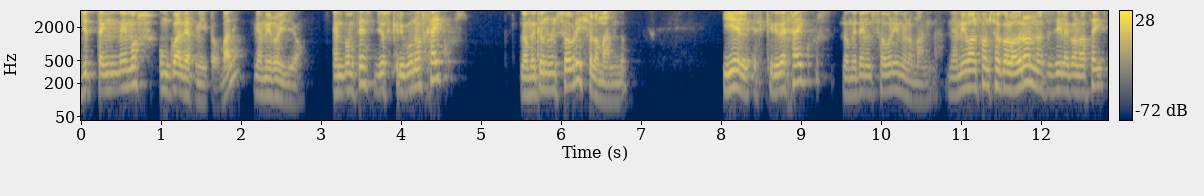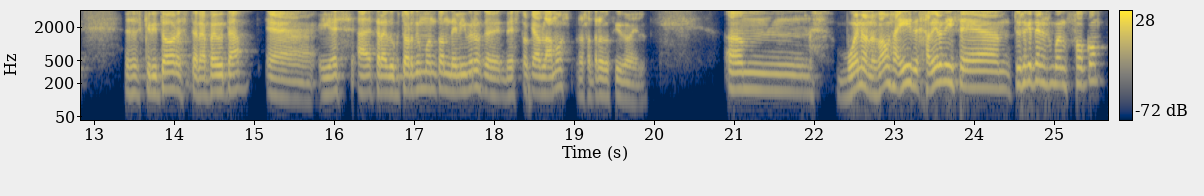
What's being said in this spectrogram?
yo tenemos un cuadernito, ¿vale? Mi amigo y yo. Entonces yo escribo unos haikus, lo meto en un sobre y se lo mando. Y él escribe haikus, lo mete en el sobre y me lo manda. Mi amigo Alfonso Colodrón, no sé si le conocéis, es escritor, es terapeuta eh, y es eh, traductor de un montón de libros de, esto que hablamos, los ha traducido él bueno, nos vamos a ir. Javier dice, tú sé que tienes un buen foco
